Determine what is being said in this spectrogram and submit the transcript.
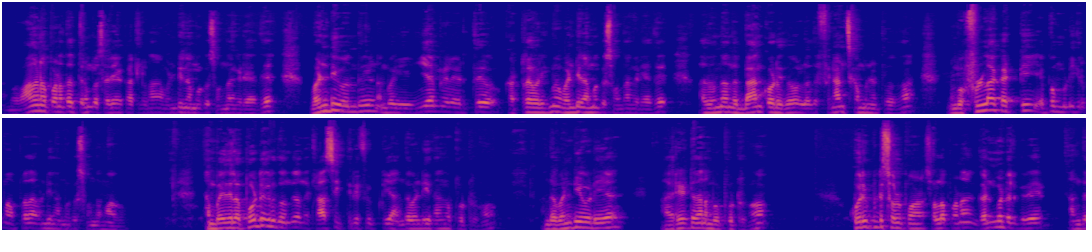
நம்ம வாங்கின பணத்தை திரும்ப சரியாக கட்டலனா வண்டி நமக்கு சொந்தம் கிடையாது. வண்டி வந்து நம்ம இஎம்ஐயில் எடுத்து கட்டுற வரைக்குமே வண்டி நமக்கு சொந்தம் கிடையாது. அது வந்து அந்த பேங்க்கோட இதோ அல்லது ஃபினான்ஸ் கம்பெனி எடுத்தது தான் நம்ம ஃபுல்லாக கட்டி எப்போ முடிக்கிறோமோ அப்போ தான் வண்டி நமக்கு சொந்தமாகும். நம்ம இதில் போட்டுக்கிறது வந்து அந்த கிளாசிக் த்ரீ ஃபிஃப்டி அந்த வண்டி தாங்க போட்டிருக்கோம். அந்த வண்டியோடைய ரேட்டு தான் நம்ம போட்டிருக்கோம். குறிப்பிட்டு சொல்ல போனால் சொல்ல போனால் அந்த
